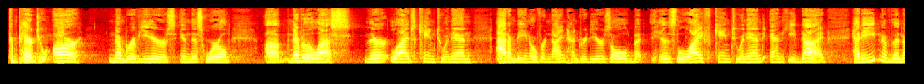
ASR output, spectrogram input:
compared to our number of years in this world, uh, nevertheless, their lives came to an end. Adam being over 900 years old, but his life came to an end and he died. Had he eaten of the,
